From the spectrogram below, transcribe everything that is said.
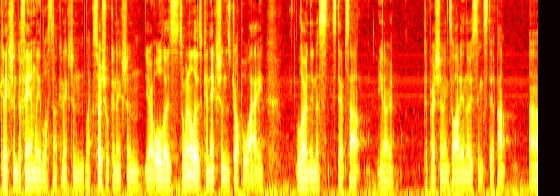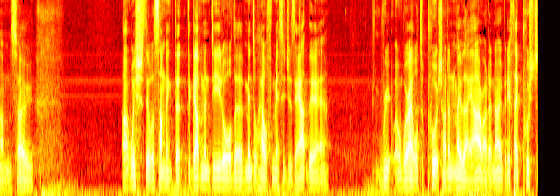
connection to family, lost our connection, like social connection, you know, all those. So when all those connections drop away, loneliness steps up, you know, depression, anxiety, and those things step up. Um, so I wish there was something that the government did or the mental health messages out there re- were able to push. I don't. Maybe they are. I don't know. But if they pushed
